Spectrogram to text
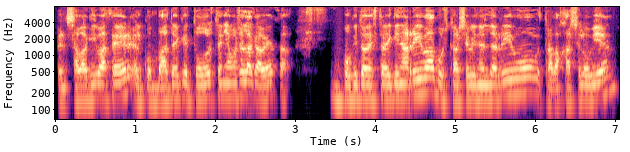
Pensaba que iba a hacer el combate que todos teníamos en la cabeza. Un poquito de striking arriba, buscarse bien el derribo, trabajárselo bien,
